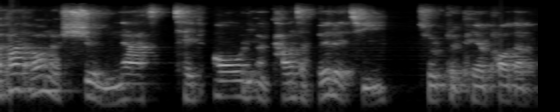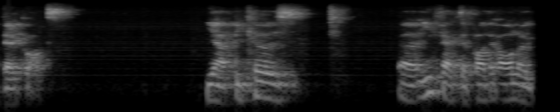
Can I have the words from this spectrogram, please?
a product owner should not take all the accountability to prepare product backlogs. Yeah, because uh, in fact, the product owner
